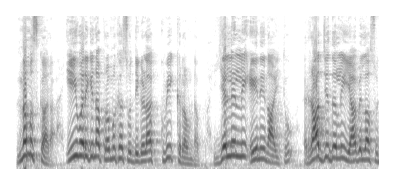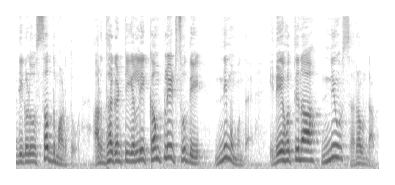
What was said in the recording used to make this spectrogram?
ನಮಸ್ಕಾರ. ಈವರೆಗಿನ ಪ್ರಮುಖ ಸುದ್ದಿಗಳ ಕ್ವಿಕ್ ರೌಂಡ್ ಅಪ್ ಎಲ್ಲೆಲ್ಲಿ ಏನೇನಾಯಿತು ರಾಜ್ಯದಲ್ಲಿ ಯಾವೆಲ್ಲ ಸುದ್ದಿಗಳು ಸದ್ದು ಮಾಡಿತು? ಅರ್ಧ ಗಂಟೆಯಲ್ಲಿ ಕಂಪ್ಲೀಟ್ ಸುದ್ದಿ ನಿಮ್ಮ ಮುಂದೆ. ಇದೇ ಹೊತ್ತಿನ ನ್ಯೂಸ್ ರೌಂಡ್ ಅಪ್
